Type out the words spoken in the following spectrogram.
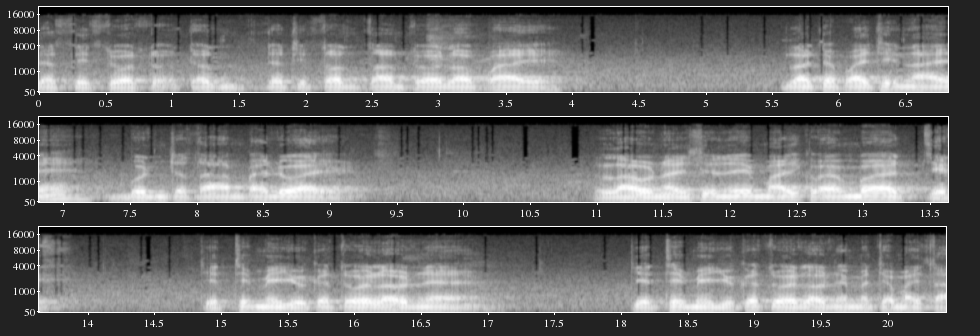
จะติดตัวจนจะติดตนตามตัวเราไป เราจะไปที่ไหน บุญจะตามไปด้วย เราในที่นี้หมายความว่าจิต จิตที่มีอยู่กับตัวเราเนี่ยจิตที่มีอยู่กับตัวเราเนี่ยมันจะไม่ต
